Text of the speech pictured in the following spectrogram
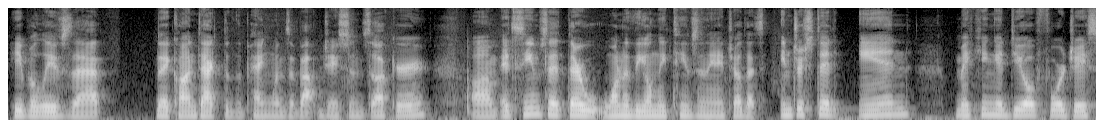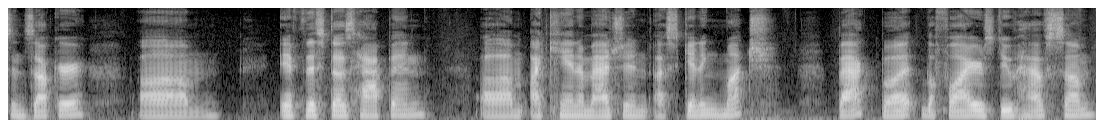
he believes that they contacted the Penguins about Jason Zucker. Um, it seems that they're one of the only teams in the NHL that's interested in making a deal for Jason Zucker. Um, if this does happen, um, I can't imagine us getting much back, but the Flyers do have some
